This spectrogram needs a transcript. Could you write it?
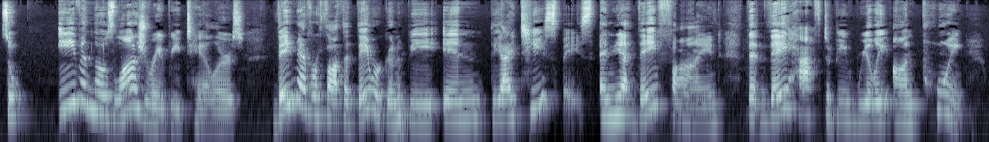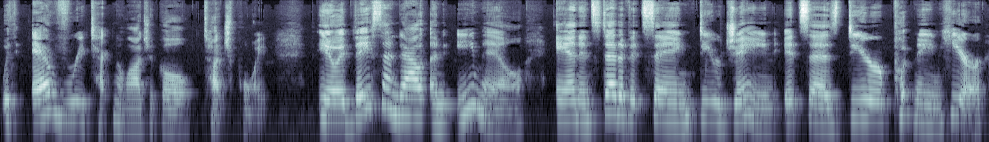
So even those lingerie retailers, they never thought that they were going to be in the IT space. And yet they find that they have to be really on point with every technological touch point. You know, if they send out an email and instead of it saying "Dear Jane," it says "Dear put name here."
